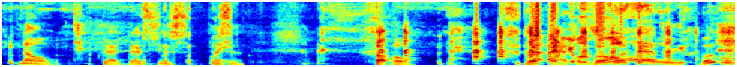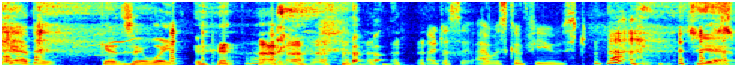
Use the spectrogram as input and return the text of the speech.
no that that's just Wait. uh oh. What Catherine? What, what Catherine? What, what Catherine? Ken said, "Wait." I just I was confused. She's,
